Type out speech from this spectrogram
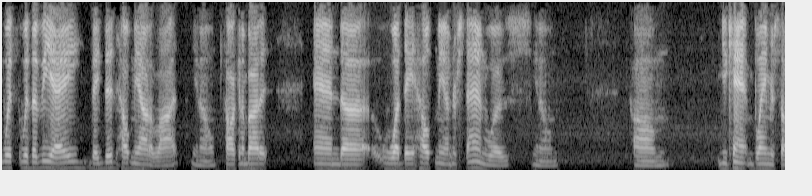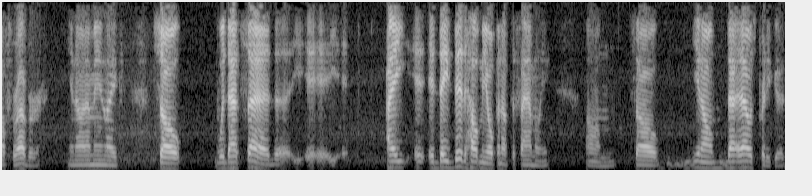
with with the VA, they did help me out a lot, you know, talking about it. And uh what they helped me understand was, you know, um you can't blame yourself forever. You know what I mean? Like so with that said, I it, it, they did help me open up the family. Um so, you know, that that was pretty good.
